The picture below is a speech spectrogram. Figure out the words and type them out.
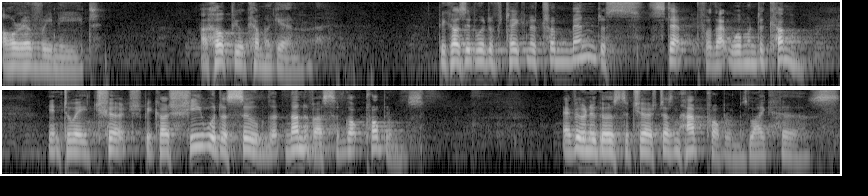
our every need. I hope you'll come again, because it would have taken a tremendous step for that woman to come into a church, because she would assume that none of us have got problems. Everyone who goes to church doesn't have problems like hers.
